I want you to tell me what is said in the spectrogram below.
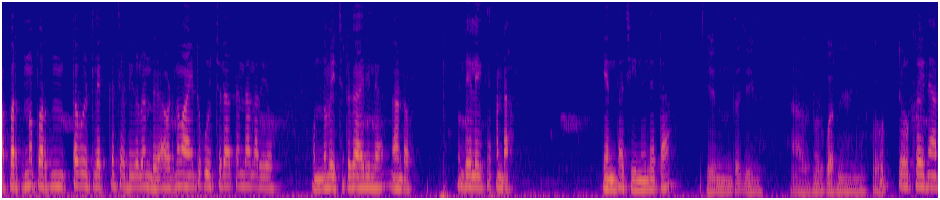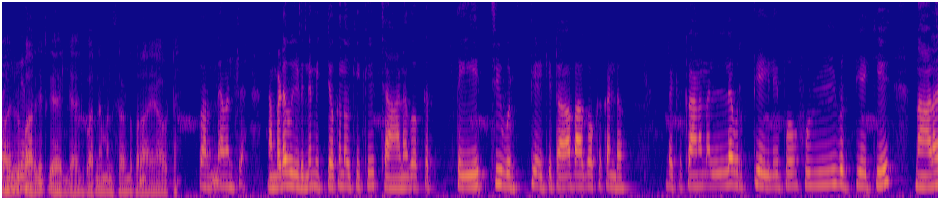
അപ്പുറത്തുനിന്ന് ഇപ്പുറത്തെ വീട്ടിലൊക്കെ ചെടികളുണ്ട്. അവിടെ നിന്ന് വാങ്ങിയിട്ട് കുഴിച്ചിടാത്ത എന്താണെന്നറിയോ ഒന്നും വെച്ചിട്ട് കാര്യമില്ല. കണ്ടോ എന്റെ ഇലയൊക്കെ കണ്ടോ? എന്താ ചെയ്യുന്നില്ലേട്ടാ എന്താ ചെയ്യുന്നത് അവനോട് പറഞ്ഞു കഴിഞ്ഞപ്പോൾ കുട്ടികൾക്ക് അതിനെ അവനോട് അറിയില്ല പറഞ്ഞിട്ട് കാര്യമില്ല. അവന് പറഞ്ഞ മനസ്സിലാവേണ്ട പ്രായമാവട്ടെ പറഞ്ഞാൽ മനസ്സിലാ. നമ്മുടെ വീടിന്റെ മുറ്റമൊക്കെ നോക്കിയൊക്കെ ചാണകമൊക്കെ തേച്ച് വൃത്തിയാക്കിയിട്ട് ആ ഭാഗമൊക്കെ കണ്ടോ? ഇതൊക്കെ കാണാൻ നല്ല വൃത്തിയായില്ലേ? ഇപ്പോൾ ഫുൾ വൃത്തിയാക്കി നാളെ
